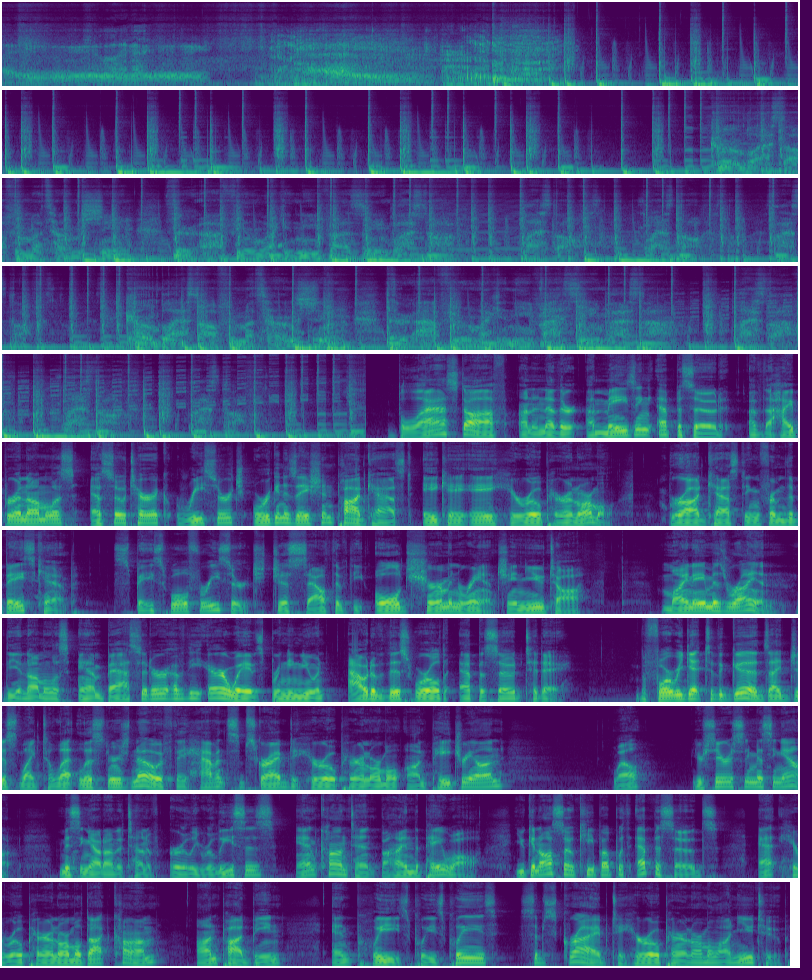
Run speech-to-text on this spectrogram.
Come off on another amazing episode of the Hyper Anomalous Esoteric Research Organization podcast, aka Hero Paranormal, broadcasting from the base camp, Space Wolf Research, just south of the old Sherman Ranch in Utah. My name is Ryan, the anomalous ambassador of the airwaves, bringing you an out of this world episode today. Before we get to the goods, I'd just like to let listeners know if they haven't subscribed to Hero Paranormal on Patreon, well, you're seriously missing out. Missing out on a ton of early releases and content behind the paywall. You can also keep up with episodes at heroparanormal.com on Podbean. And please, please, please subscribe to Hero Paranormal on YouTube.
